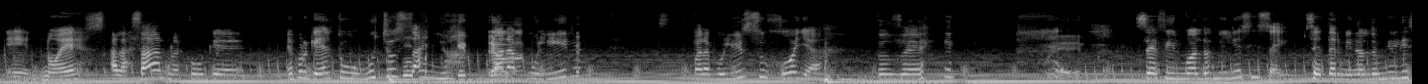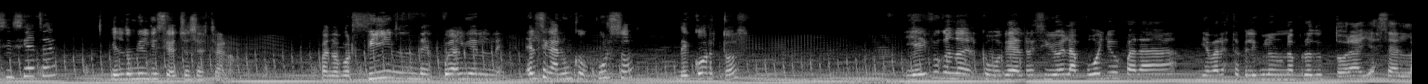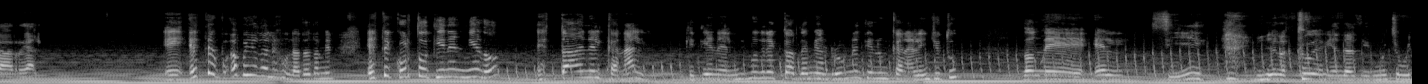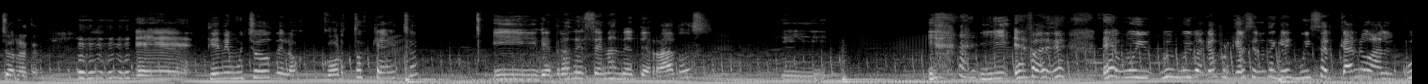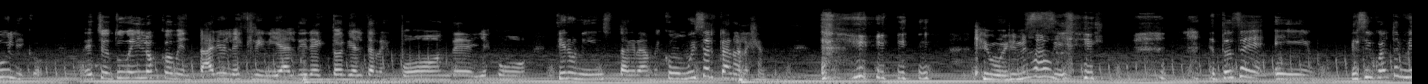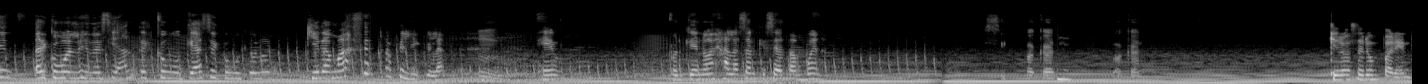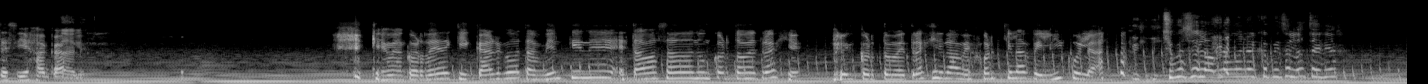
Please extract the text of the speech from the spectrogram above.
eh, no es al azar, no es como que es porque él tuvo muchos años para pulir para pulir su joya. Entonces, Bueno. Se filmó el 2016, se terminó el 2017 y el 2018 se estrenó. Cuando por fin después alguien, él se ganó un concurso de cortos y ahí fue cuando como que él recibió el apoyo para llevar esta película en una productora y hacerla real. Eh, este, ah, voy a darles un dato también. Este corto Tienen Miedo está en el canal que tiene el mismo director, Demian Rugner, tiene un canal en YouTube donde él, sí, yo lo estuve viendo así mucho, mucho rato. Eh, tiene muchos de los cortos que ha hecho y detrás de escenas de aterrados y, y, es, es muy, muy, muy bacán porque él se nota que es muy cercano al público. De hecho, tú veis los comentarios, le escribí al director y él te responde y es como, tiene un Instagram, es como muy cercano a la gente. Qué buena. Sí. Entonces, eh, es igual también, como les decía antes, como que hace como que uno quiera más esta película. Mm, Eh, porque no es al azar que sea tan buena. sí, bacán, bacán. Quiero hacer un paréntesis acá. Dale. Que me acordé de que Cargo también tiene, está basado en un cortometraje. Pero el cortometraje era mejor que la película. Yo pensé que lo hablamos en el capítulo anterior.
